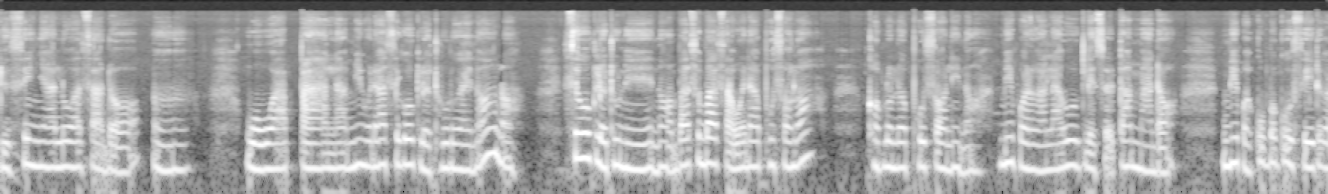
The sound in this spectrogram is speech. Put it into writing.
ဒီစညာလောအစားတော့ဝဝပါလာမြေဝဒစေကိုကလထူရိုင်းနော်နော်စေကိုကလထူနေနော်ဘဆဘဆဝဲတာဖိုးစောလောကဘလလဖူစောနေနော်မိဘကလာဟုကလစတမတော့ မိဘကုပကုစေတက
